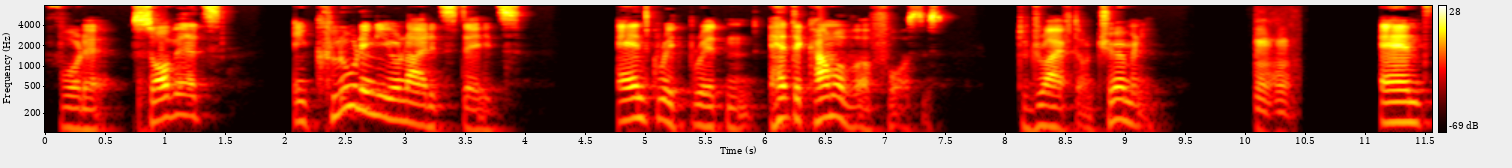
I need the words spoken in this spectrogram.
for the Soviets, including the United States and Great Britain and the Commonwealth forces, to drive down Germany? Mm-hmm. And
